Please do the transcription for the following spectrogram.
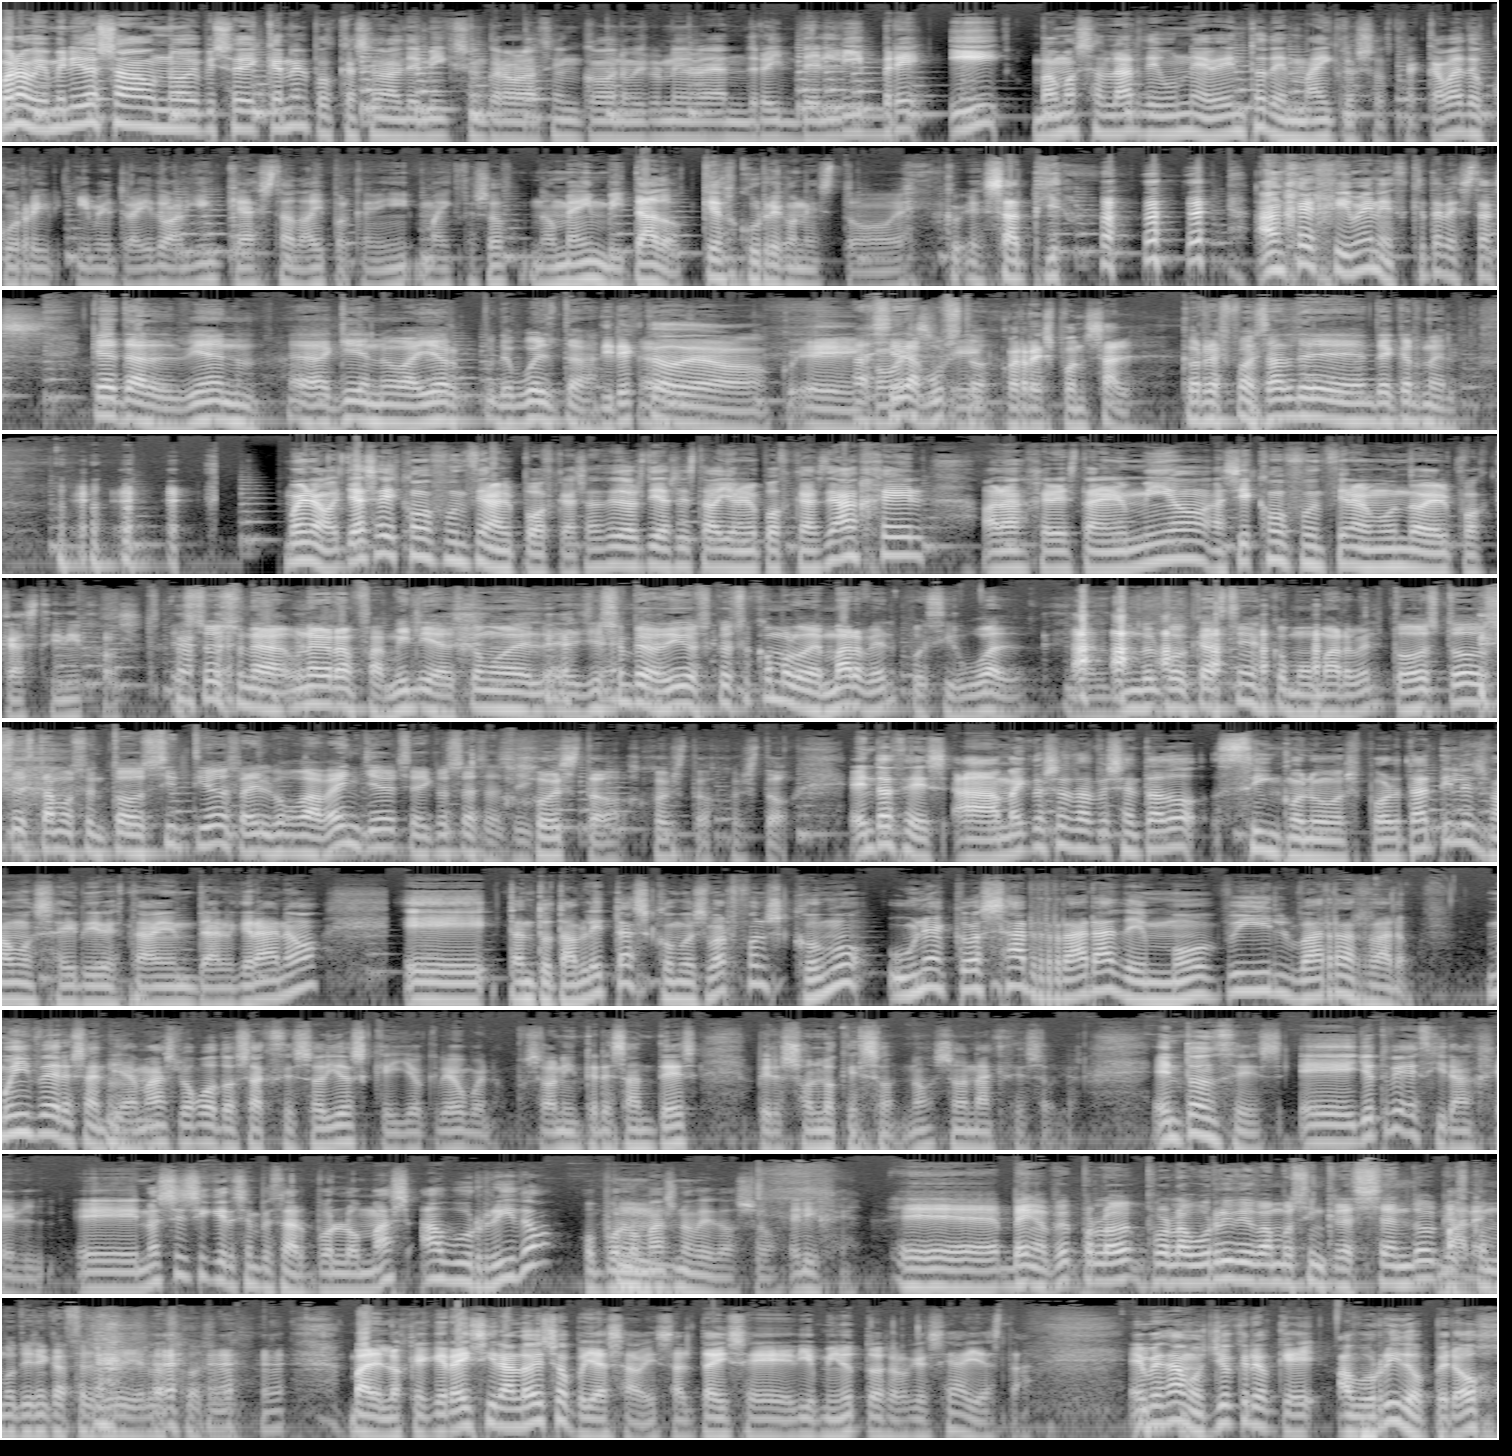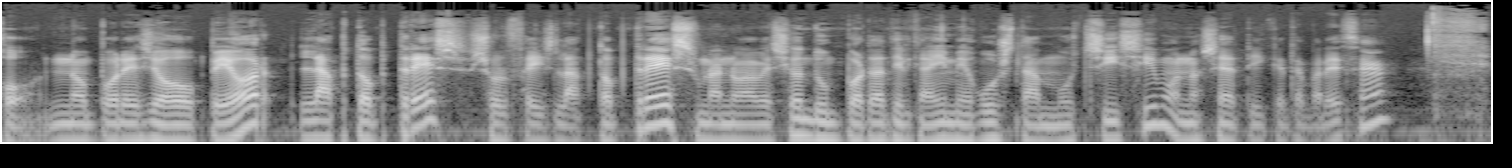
Bueno, bienvenidos a un nuevo episodio de Kernel, podcast semanal de Mix en colaboración con el de Android de Libre. Y vamos a hablar de un evento de Microsoft que acaba de ocurrir. Y me he traído a alguien que ha estado ahí porque a mí Microsoft no me ha invitado. ¿Qué ocurre con esto, Satya? Ángel Jiménez, ¿qué tal estás? ¿Qué tal? Bien, aquí en Nueva York, de vuelta. Directo de. Eh, Así da gusto. Eh, corresponsal. Corresponsal de, de Kernel. Bueno, ya sabéis cómo funciona el podcast. Hace dos días estaba yo en el podcast de Ángel, ahora Ángel está en el mío. Así es como funciona el mundo del podcasting, hijos. Eso es una, gran familia. Es como el, yo siempre lo digo, es, es como lo de Marvel, pues igual. El mundo del podcasting es como Marvel. Todos, todos estamos en todos sitios, hay luego Avengers y hay cosas así. Justo, justo, justo. Entonces, a Microsoft ha presentado cinco nuevos portátiles. Vamos a ir directamente al grano. Eh, tanto tabletas como smartphones, como una cosa rara de móvil barra raro. Muy interesante. Y además, luego dos accesorios que yo creo, bueno, son interesantes, pero son lo que son, ¿no? Son accesorios. Entonces, eh, yo te voy a decir, Ángel, eh, no sé si quieres empezar por lo más aburrido o por lo mm. más novedoso. Elige. Eh, venga, por lo, por lo, aburrido y vamos increciendo, que es como tiene que hacerse las cosas. vale, los que queráis ir a lo eso, pues ya sabéis, saltáis 10 minutos o lo que sea y ya está. Empezamos, yo creo que aburrido, pero ojo, no por ello peor. Laptop 3, Surface Laptop 3, una nueva versión de un portátil que a mí me gusta muchísimo. No sé a ti qué te parece.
